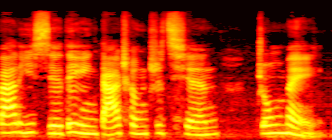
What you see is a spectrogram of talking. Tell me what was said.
巴黎协定达成之前，中美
